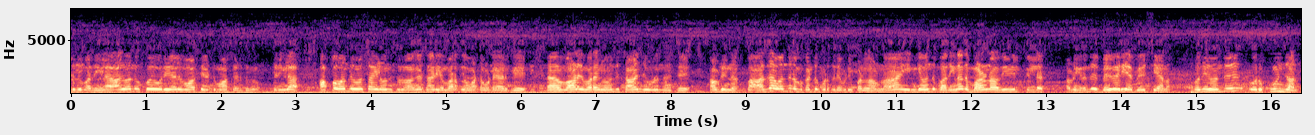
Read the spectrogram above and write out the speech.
வருது பார்த்தீங்களா அது வந்து ஒரு ஏழு மாதம் எட்டு மாதம் எடுத்துக்கிறோம். சரிங்களா? அப்போ வந்து விவசாயிகள் வந்து சொல்லுவாங்க சாரி மரத்தில் ஓட்ட ஓட்டையா இருக்கு. வாழை மரங்கள் வந்து சாஞ்சு விழுந்துருச்சு. அப்படின்னு. இப்போ அதை வந்து நம்ம கட்டுப்படுத்துறது எப்படி பண்ணலாம்னா இங்கே வந்து பார்த்தீங்கன்னா இந்த பனானா வீவில் கில்லர் அப்படிங்கிறது பெவேரியா பேசியானா. வந்து இது வந்து ஒரு பூஞ்சான்.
